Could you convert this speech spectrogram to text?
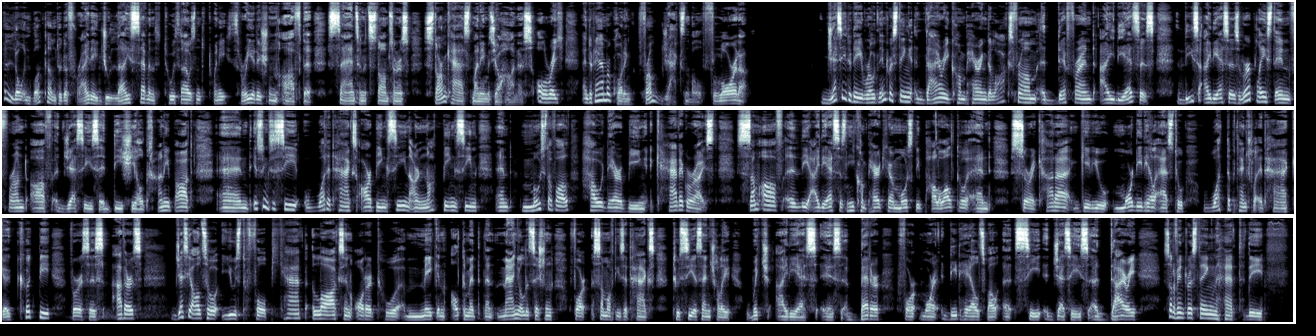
Hello and welcome to the Friday, July 7th, 2023 edition of the SANS Internet Storm Center's Stormcast. My name is Johannes Ulrich and today I'm recording from Jacksonville, Florida. Jesse today wrote an interesting diary comparing the logs from different IDSs. These IDSs were placed in front of Jesse's DShield honeypot and interesting to see what attacks are being seen, are not being seen, and most of all, how they're being categorized. Some of the IDSs he compared here, mostly Palo Alto and Suricata, give you more detail as to what the potential attack could could be versus others. Jesse also used full PCAP logs in order to make an ultimate then manual decision for some of these attacks to see essentially which IDS is better for more details. Well, uh, see Jesse's uh, diary. Sort of interesting that the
